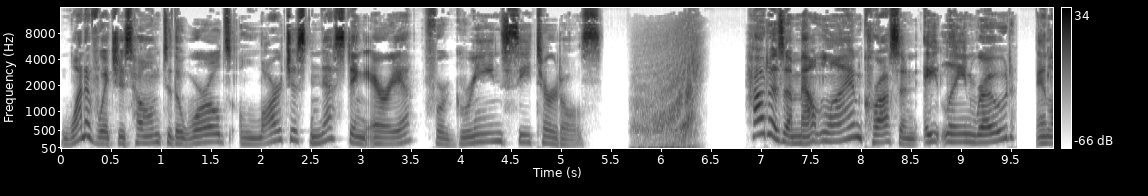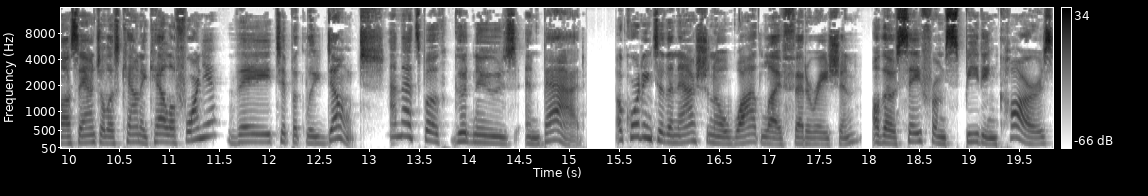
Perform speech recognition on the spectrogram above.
one of which is home to the world's largest nesting area for green sea turtles. How does a mountain lion cross an eight lane road? In Los Angeles County, California, they typically don't, and that's both good news and bad. According to the National Wildlife Federation, although safe from speeding cars,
